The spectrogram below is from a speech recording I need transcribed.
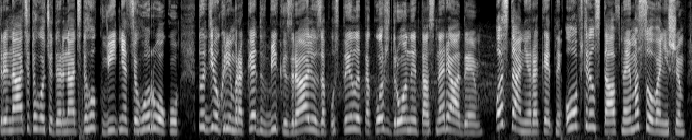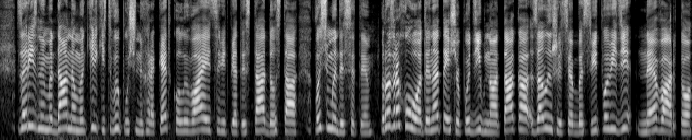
13-14 квітня цього року. Тоді, окрім ракет, в бік Ізраїлю запустили також дрони та снаряди. Останній ракетний обстріл став наймасованішим. За різними даними, кількість випущених ракет коливається від 500 до 180. Розраховувати на те, що подібна атака залишиться без відповіді, не варто.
